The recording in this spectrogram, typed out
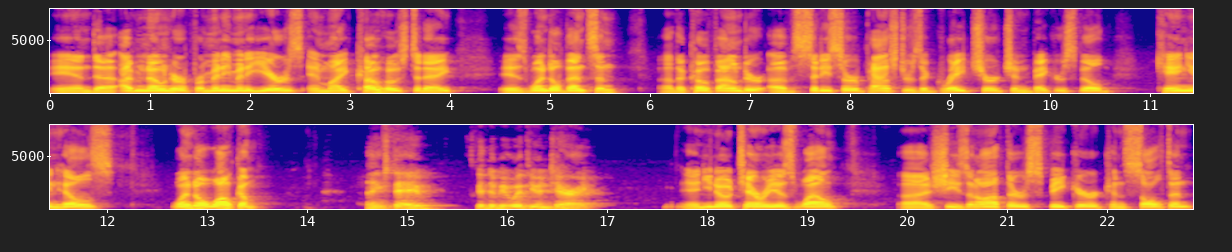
And uh, I've known her for many, many years. And my co host today is Wendell Vinson, uh, the co founder of CityServe, pastors a great church in Bakersfield, Canyon Hills. Wendell, welcome. Thanks, Dave. It's good to be with you and Terri. And you know Terri as well. Uh, she's an author, speaker, consultant,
